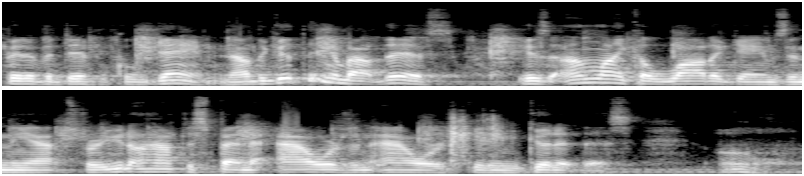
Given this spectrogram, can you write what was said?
bit of a difficult game. Now the good thing about this is unlike a lot of games in the App Store, you don't have to spend hours and hours getting good at this. Oh,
